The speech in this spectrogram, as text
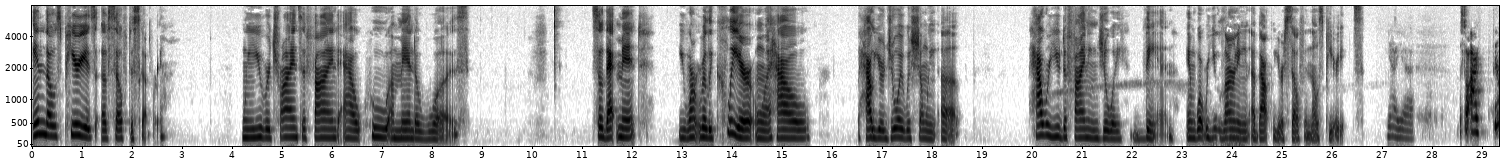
in those periods of self discovery, when you were trying to find out who Amanda was, so that meant you weren't really clear on how how your joy was showing up. How were you defining joy then? And what were you learning about yourself in those periods? Yeah, yeah. So I feel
